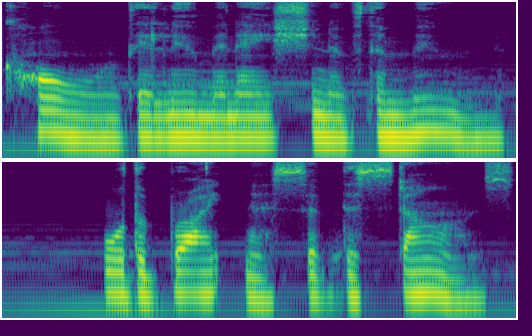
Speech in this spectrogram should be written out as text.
cold illumination of the moon, or the brightness of the stars.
